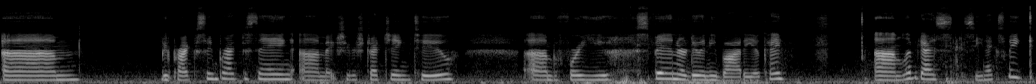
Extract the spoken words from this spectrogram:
Um, be practicing, practicing. Um, make sure you're stretching too um, before you spin or do any body, okay? Um, love you guys. See you next week.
